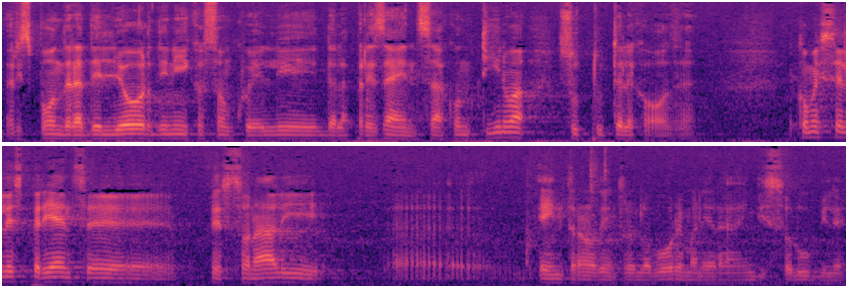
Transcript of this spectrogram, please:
rispondere a degli ordini che sono quelli della presenza continua su tutte le cose. Come se le esperienze personali eh, entrano dentro il lavoro in maniera indissolubile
